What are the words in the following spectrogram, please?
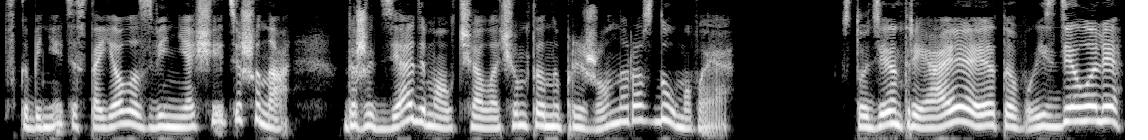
В кабинете стояла звенящая тишина, даже дядя молчал, о чем-то напряженно раздумывая. «Студент Риая, это вы сделали?»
